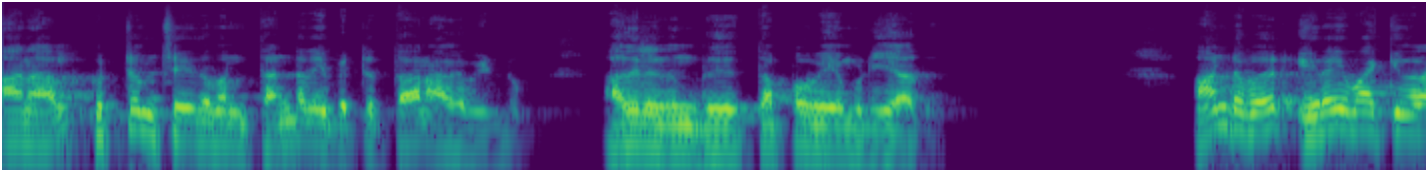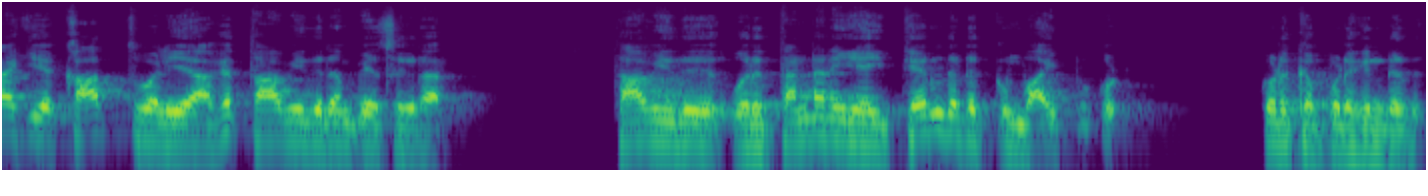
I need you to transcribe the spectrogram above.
ஆனால் குற்றம் செய்தவன் தண்டனை பெற்றுத்தான் ஆக வேண்டும். அதிலிருந்து தப்பவே முடியாது. ஆண்டவர் இறைவாக்கினராகிய காத்து வழியாக தாவீதிடம் பேசுகிறார். தாவீது ஒரு தண்டனையை தேர்ந்தெடுக்கும் வாய்ப்பு கொ- கொடுக்கப்படுகின்றது.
